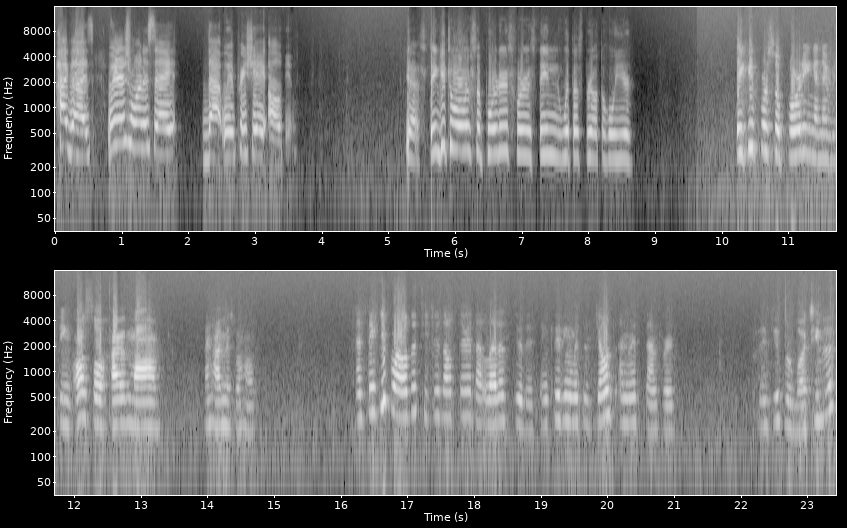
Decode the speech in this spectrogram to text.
Hi, guys. We just want to say that we appreciate all of you. Yes, thank you to all our supporters for staying with us throughout the whole year. Thank you for supporting and everything. Also, hi mom and hi Miss Mahal. And thank you for all the teachers out there that let us do this, including Mrs. Jones and Miss Stanford. Thank you for watching us.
